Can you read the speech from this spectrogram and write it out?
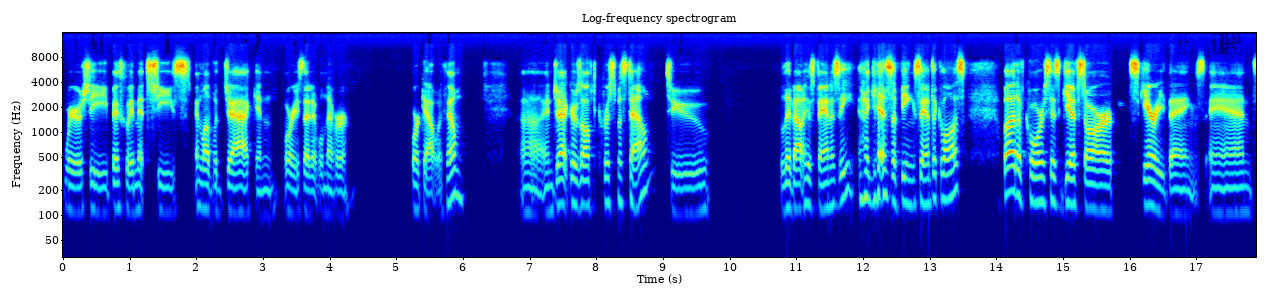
where she basically admits she's in love with Jack and worries that it will never work out with him. Uh, and Jack goes off to Christmas Town to live out his fantasy, I guess, of being Santa Claus. But of course, his gifts are scary things. And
